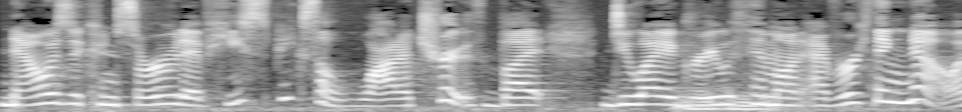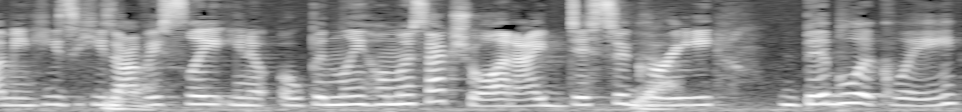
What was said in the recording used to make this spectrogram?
now is a conservative. He speaks a lot of truth. But do I agree mm-hmm. with him on everything? No. I mean, he's he's yeah. obviously you know openly homosexual, and I disagree yeah. biblically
